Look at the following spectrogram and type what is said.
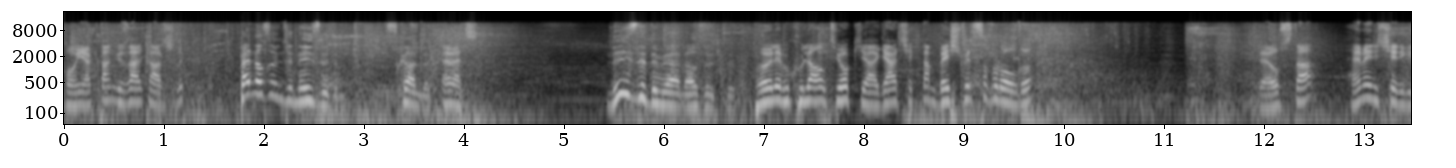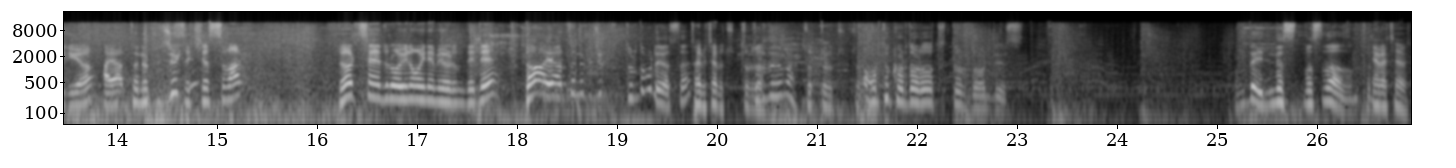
Konyak'tan güzel karşılık. Ben az önce ne izledim? Scarlet. Evet. Ne izledim yani az önce? Böyle bir kule altı yok ya. Gerçekten 5-1-0 oldu. Reus da hemen içeri giriyor. Ayartan öpücük. Sıçrası var. 4 senedir oyun oynamıyorum dedi. Daha ayartan öpücük tutturdu buraya yoksa. Tabi tabi tutturdu. Tutturdu değil mi? Tutturdu tutturdu. Orta koridorda tutturdu doğru diyorsun. Bunu da eline ısıtması lazım tabii. Evet evet.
